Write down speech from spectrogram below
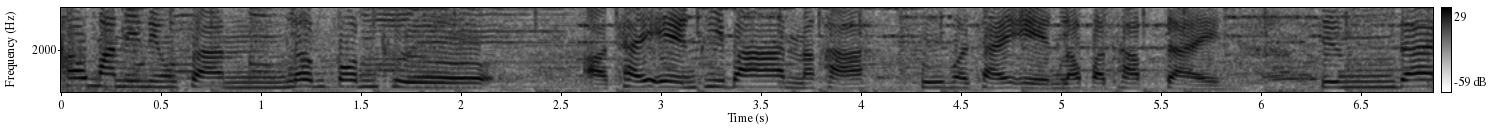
เข้ามาในนิวซันเริ่มต้นคืออใช้เองที่บ้านนะคะ ซื้อมาใช้เองแล้วประทับใจ จึงได้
